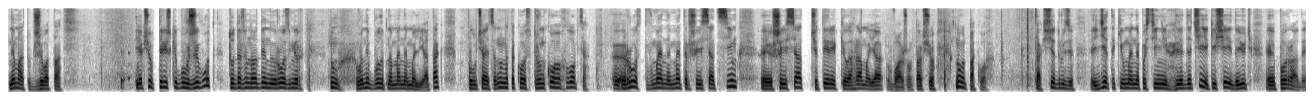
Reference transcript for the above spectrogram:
нема тут живота. Якщо б трішки був живот, то навіть на один розмір ну, вони були б на мене малі. А так, виходить, ну, на такого стрункого хлопця. Е, Рост в мене метр шістдесят сім, е, 64 кілограма я важу. Так що, ну так о. Так, ще, друзі, є такі в мене постійні глядачі, які ще й дають е, поради.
